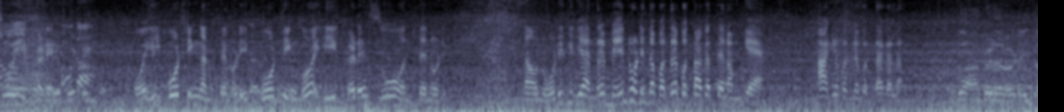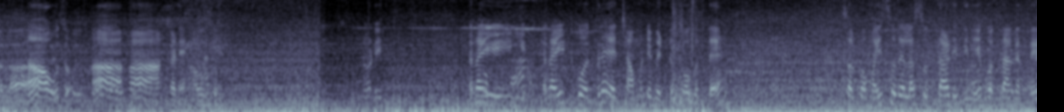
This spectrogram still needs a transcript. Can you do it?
ಝೂ ಈ ಕಡೆ. ಓ ಇಲ್ಲಿ ಬೋಟಿಂಗ್ ಅಂತೆ ನೋಡಿ. ಬೋಟಿಂಗು ಈ ಕಡೆ ಝೂ ಅಂತೆ ನೋಡಿ. ನಾವು ನೋಡಿದ್ದೀವಿ ಅಂದರೆ ಮೇನ್ ರೋಡಿಂದ ಬಂದರೆ ಗೊತ್ತಾಗತ್ತೆ ನಮಗೆ. ಹಾಗೆ ಬಂದರೆ ಗೊತ್ತಾಗಲ್ಲ. ಹೌದು. ಹಾಂ ಹಾಂ ಆ ಕಡೆ ಹೌದು. ನೋಡಿ. ರೈ ರೈಟ್ಗೆ ಹೋದರೆ ಚಾಮುಂಡಿ ಬೆಟ್ಟಕ್ಕೆ ಹೋಗುತ್ತೆ. ಸ್ವಲ್ಪ ಮೈಸೂರೆಲ್ಲ ಸುತ್ತಾಡಿದ್ದೀನಿ, ಗೊತ್ತಾಗತ್ತೆ.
